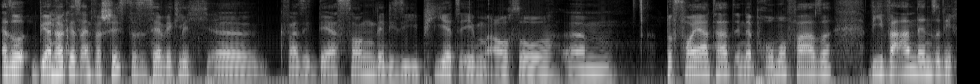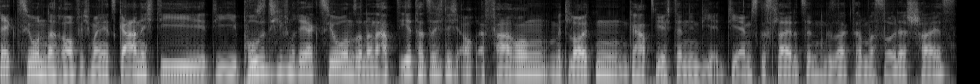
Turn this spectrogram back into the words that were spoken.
also Björn Höcke ist ein Faschist, das ist ja wirklich äh, quasi der Song, der diese EP jetzt eben auch so ähm, befeuert hat in der Promophase. Wie waren denn so die Reaktionen darauf? Ich meine jetzt gar nicht die, die positiven Reaktionen, sondern habt ihr tatsächlich auch Erfahrungen mit Leuten gehabt, die euch dann in die DMs geslidet sind und gesagt haben, was soll der Scheiß?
